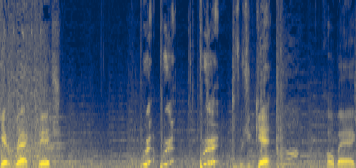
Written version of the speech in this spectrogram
get wrecked, bitch. Bruh, bruh, bruh. That's what you get, hoe bag.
